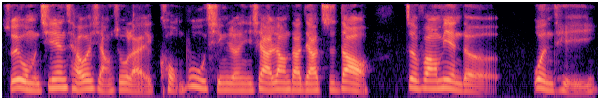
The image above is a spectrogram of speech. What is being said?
所以我们今天才会想说来恐怖情人一下，让大家知道这方面的问题。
